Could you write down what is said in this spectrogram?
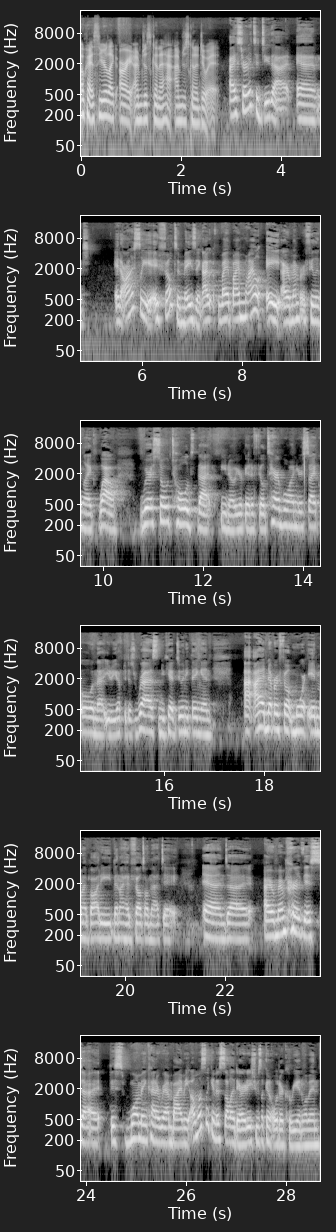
okay, so you're like, all right, I'm just gonna, ha- I'm just gonna do it. I started to do that and and honestly, it felt amazing. I by, by mile eight, I remember feeling like, wow, we're so told that you know you're going to feel terrible on your cycle and that you know you have to just rest and you can't do anything. And I, I had never felt more in my body than I had felt on that day. And uh, I remember this uh, this woman kind of ran by me, almost like in a solidarity. She was like an older Korean woman,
